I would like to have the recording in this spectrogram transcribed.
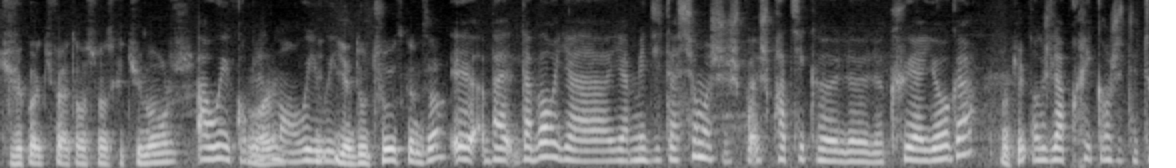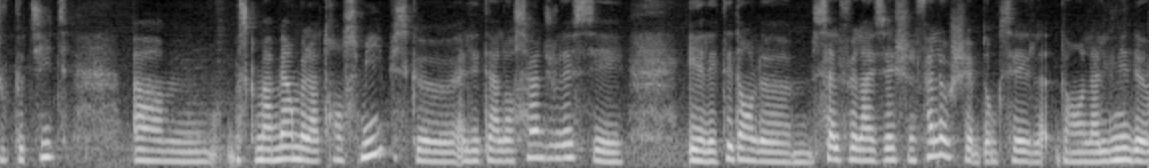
Tu fais quoi? Tu fais attention à ce que tu manges? Ah oui, complètement, Ouais. oui, oui. Il y a d'autres choses comme ça? Euh, bah, D'abord, il y, a, il y a méditation. Moi, je, je- je pratique le, le Kriya Yoga. Donc, je l'ai appris quand j'étais toute petite. Euh, parce que ma mère me l'a transmis, puisqu'elle était à Los Angeles et, et elle était dans le Self-Realization Fellowship. Donc, c'est dans la lignée de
